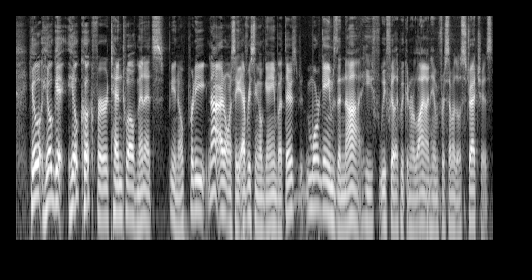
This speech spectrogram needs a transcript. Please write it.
he'll he'll get he'll cook for 10 12 minutes, you know, pretty not I don't want to say every single game, but there's more games than not. He we feel like we can rely on him for some of those stretches.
